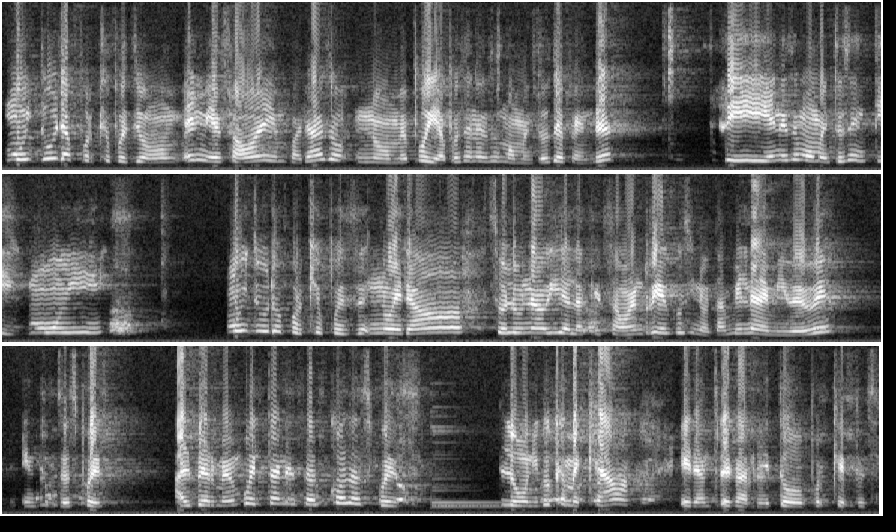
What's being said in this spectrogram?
muy dura porque pues yo en mi estado de embarazo no me podía pues en esos momentos defender sí en ese momento sentí muy muy duro porque pues no era solo una vida la que estaba en riesgo, sino también la de mi bebé. Entonces pues al verme envuelta en esas cosas pues lo único que me quedaba era entregarle todo porque pues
